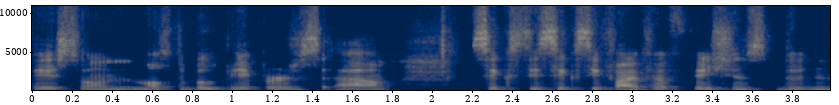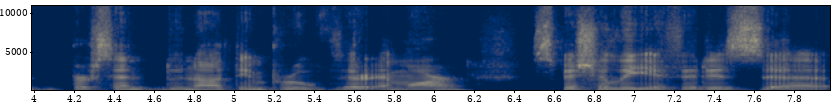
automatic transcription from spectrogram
based on multiple papers. Um, 60, 65 of patients do, percent do not improve their MR, especially if it is uh,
